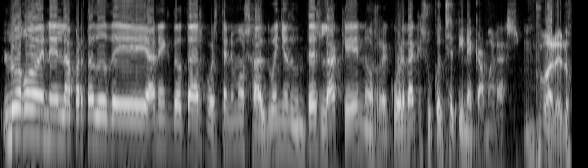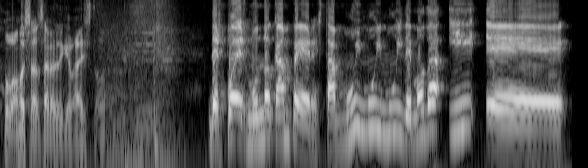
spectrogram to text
Luego en el apartado de anécdotas, pues tenemos al dueño de un Tesla que nos recuerda que su coche tiene cámaras. Vale, luego vamos a saber de qué va esto. Después, Mundo Camper está muy, muy, muy de moda y eh,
